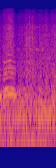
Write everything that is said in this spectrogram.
Woo-hoo!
